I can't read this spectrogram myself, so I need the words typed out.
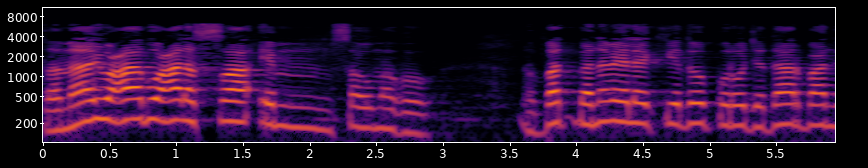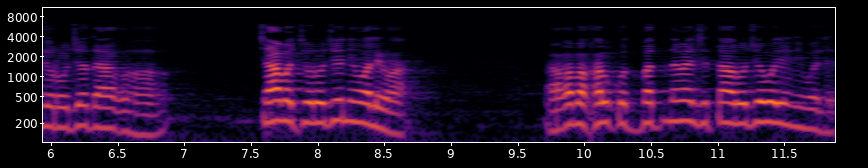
فما يعاب على الصائم صومه نو بد بنوي لکه دو پروجدار باندې روزه داغه چا به روزه نیولې و هغه به خلکو بد نه ویل چې تا روزه ولې نیولې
